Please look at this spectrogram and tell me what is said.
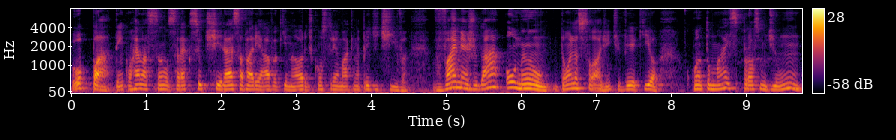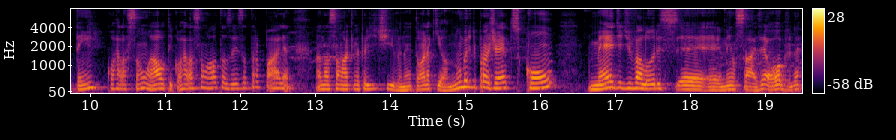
Opa, tem correlação. Será que se eu tirar essa variável aqui na hora de construir a máquina preditiva, vai me ajudar ou não? Então, olha só, a gente vê aqui, ó, Quanto mais próximo de 1, tem correlação alta. E correlação alta às vezes atrapalha a nossa máquina preditiva. Né? Então, olha aqui, ó, número de projetos com média de valores é, é, mensais. É óbvio, né?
